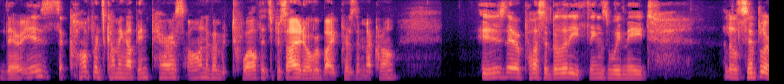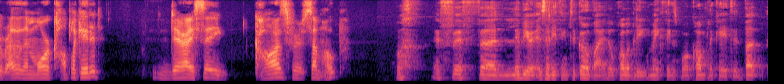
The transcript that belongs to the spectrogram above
there is a conference coming up in Paris on November 12th. It's presided over by President Macron. Is there a possibility things will be made a little simpler rather than more complicated? Dare I say, cause for some hope? Well, if if uh, Libya is anything to go by, it'll probably make things more complicated. But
